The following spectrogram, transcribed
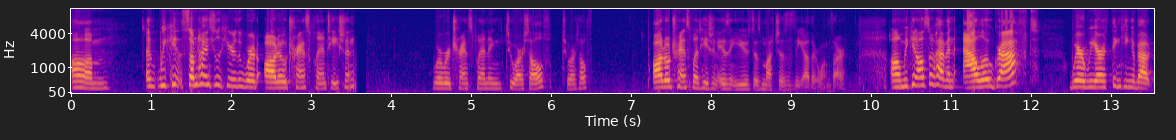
um, and we can sometimes you'll hear the word auto transplantation, where we're transplanting to ourselves to ourselves. Auto transplantation isn't used as much as the other ones are. Um, we can also have an allograft, where we are thinking about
